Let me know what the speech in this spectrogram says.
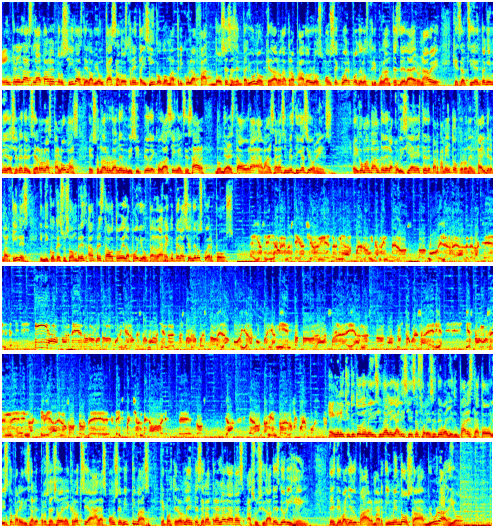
Entre las latas retorcidas del avión Casa 235 con matrícula FAT 1261 quedaron atrapados los 11 cuerpos de los tripulantes de la aeronave que se accidentó en inmediaciones del Cerro Las Palomas, en zona rural del municipio de Codazzi en el Cesar, donde a esta hora avanzan las investigaciones. El comandante de la policía en este departamento, coronel Fiber Martínez, indicó que sus hombres han prestado todo el apoyo para la recuperación de los cuerpos. Ellos iniciaron la investigación y determinar, pues, lógicamente, los, móviles reales del accidente. Y a la par de eso, nosotros la policía lo que estamos haciendo es prestando pues todo el apoyo, el acompañamiento, toda la solidaridad nuestro, a nuestra Fuerza Aérea y estamos en, en la actividad de nosotros de, de inspección de cadáveres, de los ya el levantamiento de los cuerpos. En el Instituto de Medicina Legal y Ciencias Forenses de Valledupar está todo listo para iniciar el proceso de necropsia a las 11 víctimas, que posteriormente serán trasladadas a sus ciudades de origen. Desde Valledupar, Martín Mendoza, Blue Radio.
